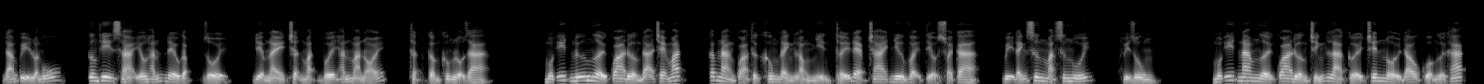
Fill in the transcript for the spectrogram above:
Đám quỷ loạn vũ, cương thi xà yêu hắn đều gặp rồi, điểm này trận mặt với hắn mà nói, thật cầm không lộ ra. Một ít nữ người qua đường đã che mắt các nàng quả thực không đành lòng nhìn thấy đẹp trai như vậy tiểu xoay ca, bị đánh sưng mặt sưng mũi, hủy dung. Một ít nam người qua đường chính là cười trên nỗi đau của người khác.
